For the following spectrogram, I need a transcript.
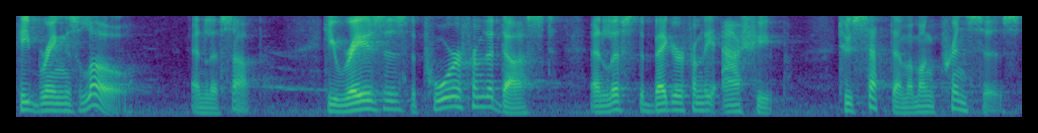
he brings low and lifts up. He raises the poor from the dust and lifts the beggar from the ash heap to set them among princes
